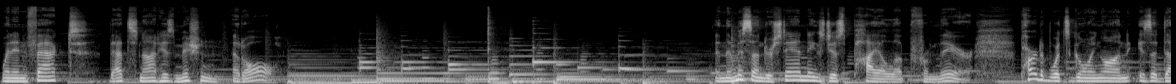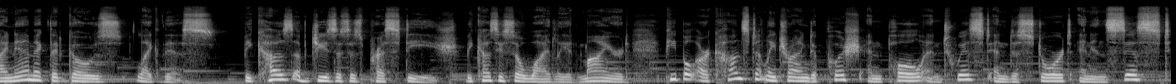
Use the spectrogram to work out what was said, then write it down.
when in fact, that's not his mission at all. And the misunderstandings just pile up from there. Part of what's going on is a dynamic that goes like this because of Jesus' prestige, because he's so widely admired, people are constantly trying to push and pull and twist and distort and insist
